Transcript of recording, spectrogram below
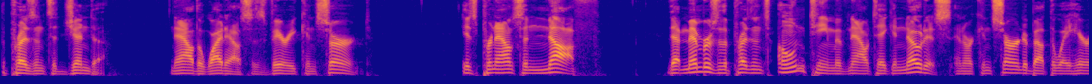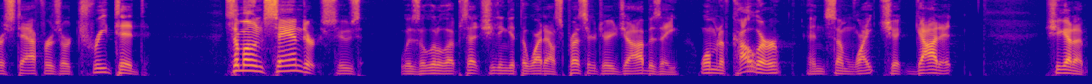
the president's agenda. Now the White House is very concerned. It's pronounced enough that members of the president's own team have now taken notice and are concerned about the way Harris staffers are treated. Symone Sanders, who was a little upset she didn't get the White House press secretary job as a woman of color, and some white chick got it she got a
